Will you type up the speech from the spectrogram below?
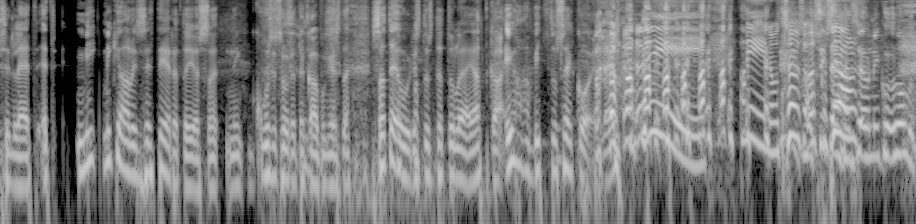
silleen, että, mi- mikä olisi se tiedote, jossa niin kuusi suurinta kaupungista sote-uudistusta tulee jatkaa ihan vittu sekoilleen. niin, niin, mutta se, olisi, se on, se on niin kuin ollut,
